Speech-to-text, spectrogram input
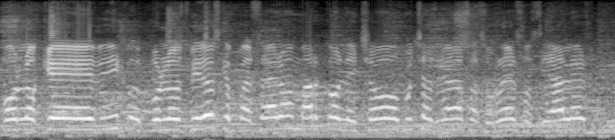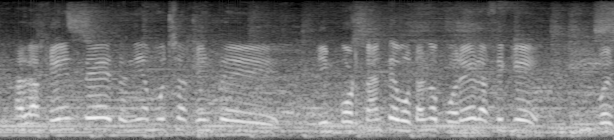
por lo que dijo, por los videos que pasaron, Marco le echó muchas ganas a sus redes sociales, a la gente, tenía mucha gente importante votando por él, así que pues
